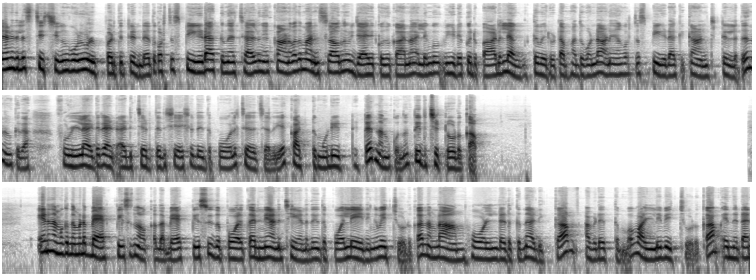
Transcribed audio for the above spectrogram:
ഞാനിതിൽ സ്റ്റിച്ചിങ്ങും കൂടി ഉൾപ്പെടുത്തിയിട്ടുണ്ട്. അത് കുറച്ച് സ്പീഡാക്കുന്ന വെച്ചാൽ നിങ്ങൾക്ക് കാണുമ്പോൾ അത് മനസ്സിലാവുമെന്ന് വിചാരിക്കുന്നു. കാരണം അല്ലെങ്കിൽ വീഡിയോക്ക് ഒരുപാട് ലെങ്ത്ത് വരും കേട്ടോ അതുകൊണ്ടാണ് ഞാൻ കുറച്ച് സ്പീഡാക്കി കാണിച്ചിട്ടുള്ളത്. നമുക്കിതാ ഫുള്ളായിട്ട് അടിച്ചെടുത്തതിന് ശേഷം ഇതുപോലെ ചെറിയ ചെറിയ കട്ടും കൂടി ഇട്ടിട്ട് നമുക്കൊന്ന് തിരിച്ചിട്ട് കൊടുക്കാം. ഇനി നമുക്ക് നമ്മുടെ ബാക്ക് പീസ് നോക്കാം. ബാക്ക് പീസ് ഇതുപോലെ തന്നെയാണ് ചെയ്യണത്. ഇതുപോലെ ലൈനിങ് വെച്ച് കൊടുക്കാം. നമ്മൾ ആം ഹോളിന്റെ അടുക്കുന്ന അടിക്കാം. അവിടെ എത്തുമ്പോൾ വള്ളി വെച്ച് കൊടുക്കാം. എന്നിട്ട് ആ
